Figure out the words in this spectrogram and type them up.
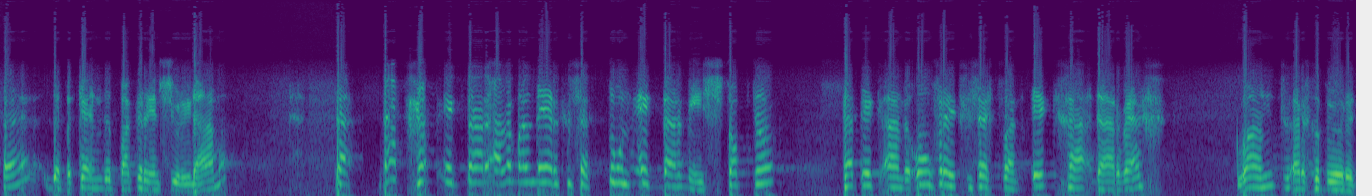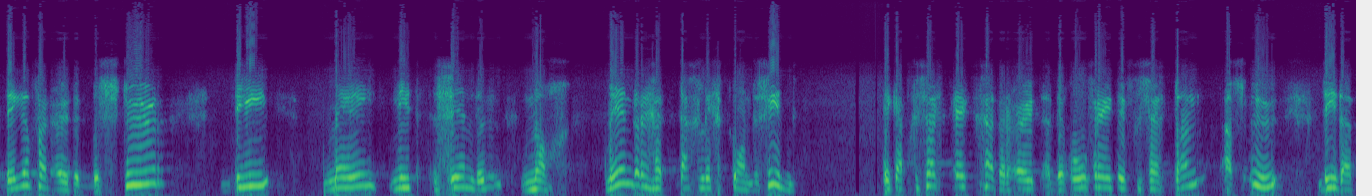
de bekende bakker in Suriname. Dat, heb ik daar allemaal neergezet. Toen ik daarmee stopte, heb ik aan de overheid gezegd van ik ga daar weg, want er gebeuren dingen vanuit het bestuur die mij niet zenden, nog minder het daglicht konden zien. Ik heb gezegd, ik ga eruit. De overheid heeft gezegd, dan, als u, die dat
